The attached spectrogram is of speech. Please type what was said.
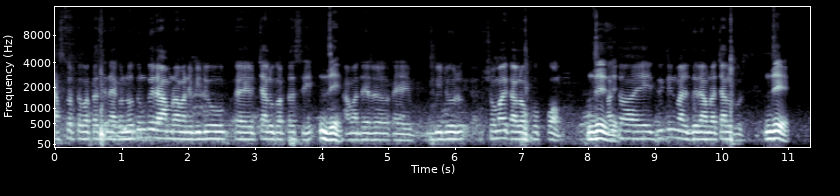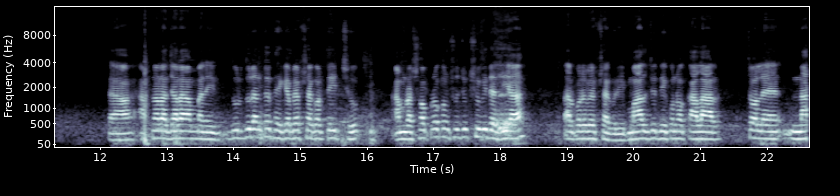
কাজ করতে পারতেছি না। এখন নতুন করে আমরা মানে ভিডিও চালু করতেছি। আমাদের এই ভিডিওর সময়কালও খুব কম। জি জি। হয়তো এই দুই তিন মাস ধরে আমরা চালু করছি। জি। তা আপনারা যারা মানে দূর দূরান্ত থেকে ব্যবসা করতে ইচ্ছুক, আমরা সব রকম সুযোগ সুবিধা দিয়া তারপরে ব্যবসা করি। মাল যদি কোনো কালার চলে, না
